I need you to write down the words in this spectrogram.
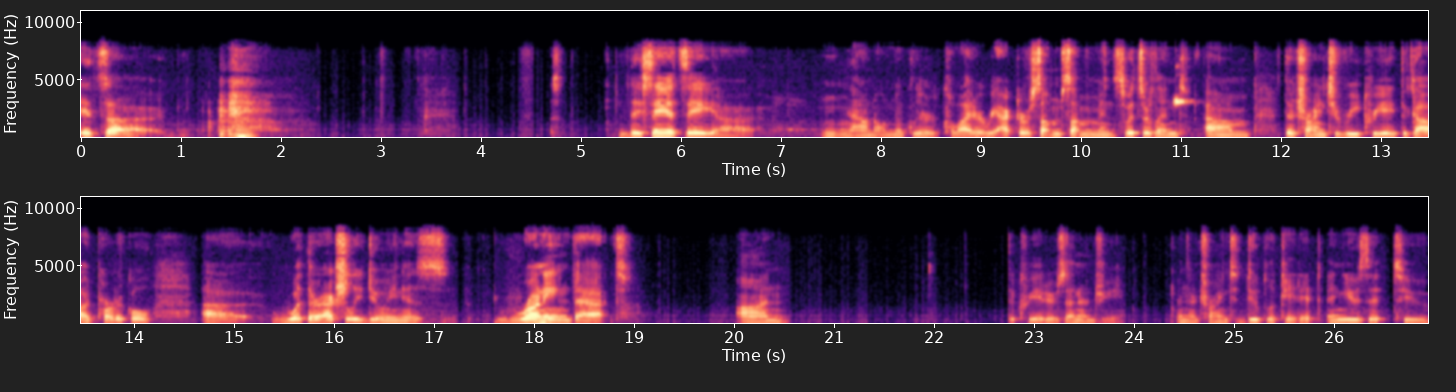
it's a they say it's a uh, I don't know nuclear collider reactor or something something in Switzerland. Um, they're trying to recreate the God particle. Uh, what they're actually doing is running that on the creator's energy and they're trying to duplicate it and use it to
